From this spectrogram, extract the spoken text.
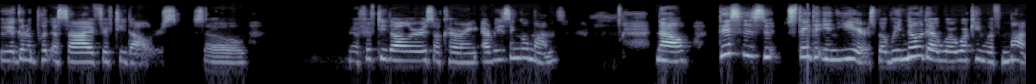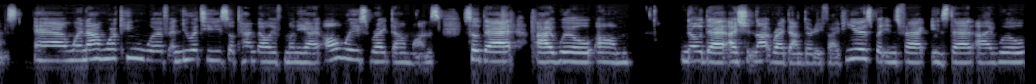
we're gonna put aside fifty dollars. So we have fifty dollars occurring every single month. Now this is stated in years, but we know that we're working with months. And when I'm working with annuities or time value of money, I always write down months so that I will um, know that I should not write down 35 years, but in fact, instead, I will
